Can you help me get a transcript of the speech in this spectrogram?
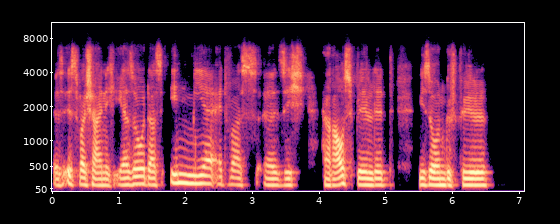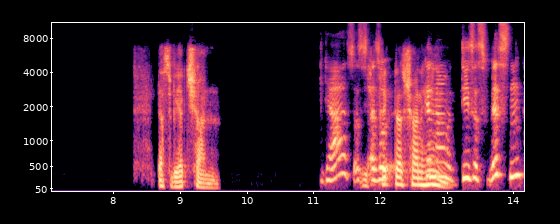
es ist wahrscheinlich eher so, dass in mir etwas äh, sich herausbildet, wie so ein Gefühl, das wird schon. Ja, es ist ich also das schon genau hin. dieses Wissen.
